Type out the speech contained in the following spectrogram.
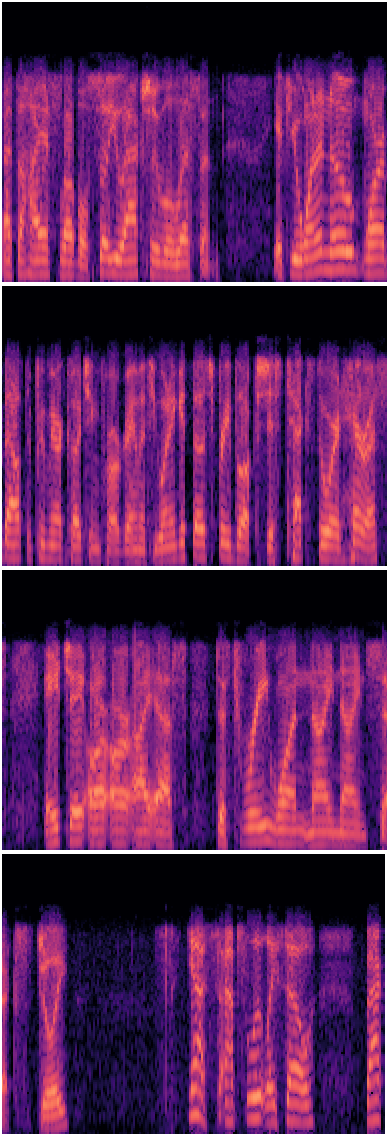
at the highest level, so you actually will listen. If you want to know more about the Premier Coaching Program, if you want to get those free books, just text the word Harris, H A R R I S, to 31996. Julie? Yes, absolutely. So back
